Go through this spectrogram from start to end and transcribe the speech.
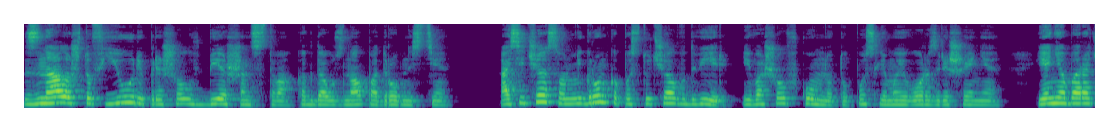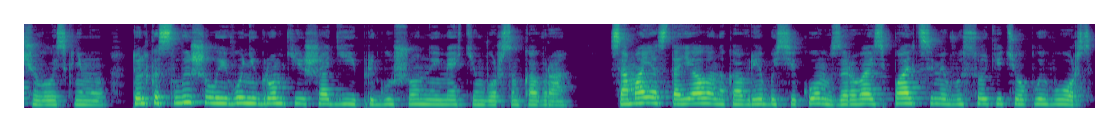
Знала, что Фьюри пришел в бешенство, когда узнал подробности. А сейчас он негромко постучал в дверь и вошел в комнату после моего разрешения. Я не оборачивалась к нему, только слышала его негромкие шаги, приглушенные мягким ворсом ковра. Сама я стояла на ковре босиком, зарываясь пальцами в высокий теплый ворс.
